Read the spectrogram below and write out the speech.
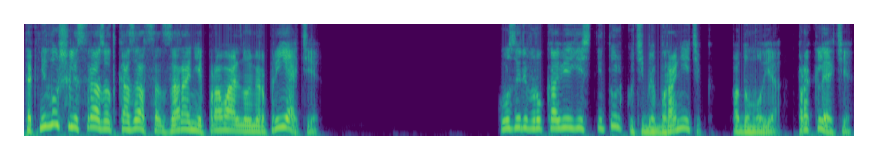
Так не лучше ли сразу отказаться от заранее провального мероприятия? Козырь в рукаве есть не только у тебя, баронетик, подумал я. Проклятие.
